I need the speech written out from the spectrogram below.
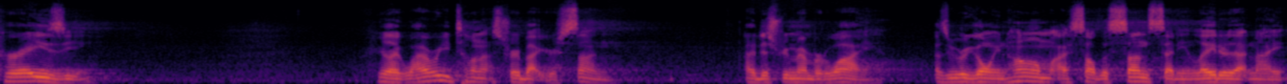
crazy. You're like, why were you telling that story about your son? I just remembered why. As we were going home, I saw the sun setting later that night.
